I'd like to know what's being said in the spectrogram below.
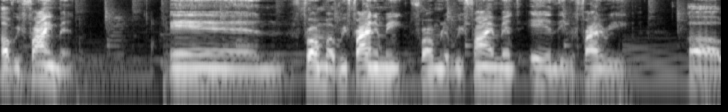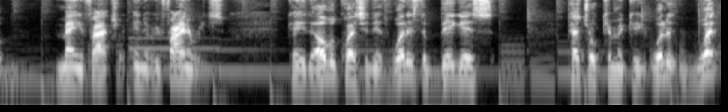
of refinement and from a refinery from the refinement in the refinery uh, manufacture in the refineries Okay, the other question is what is the biggest petrochemical what is, what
